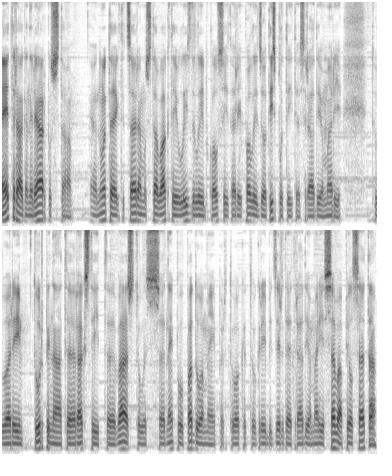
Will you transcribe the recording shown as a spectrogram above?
ēterā, gan arī ārpus tā. Noteikti ceram uz tavu aktīvu līdzdalību klausīt arī palīdzot izplatīties Radio Marija Tu arī turpināt eh, rakstīt eh, vēstules eh, Nepulu padomēji par to, ka tu gribi dzirdēt radio Marijas savā pilsētā.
